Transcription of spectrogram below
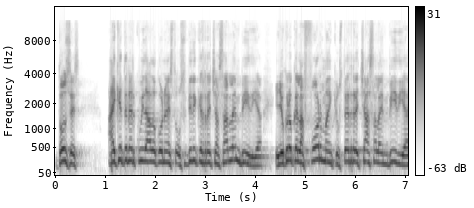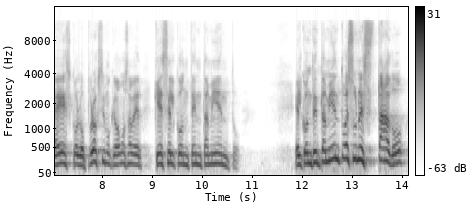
Entonces, hay que tener cuidado con esto. Usted tiene que rechazar la envidia. Y yo creo que la forma en que usted rechaza la envidia es con lo próximo que vamos a ver, que es el contentamiento. El contentamiento es un estado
